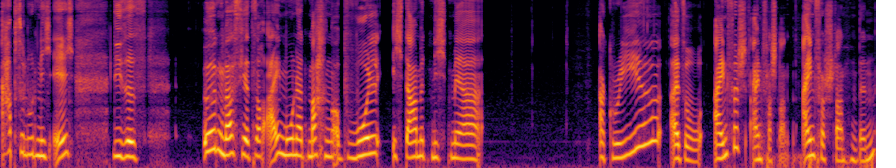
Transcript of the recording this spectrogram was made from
absolut nicht ich. Dieses irgendwas jetzt noch einen Monat machen, obwohl ich damit nicht mehr agree, also einver einverstanden, einverstanden bin.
